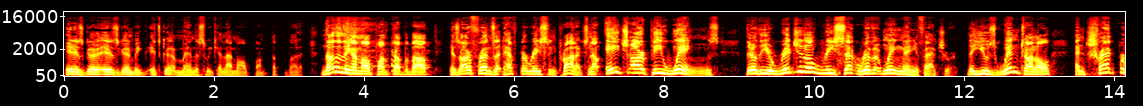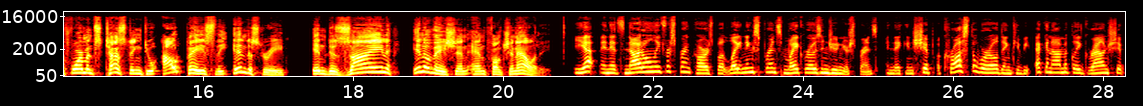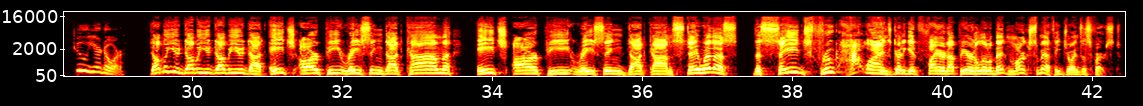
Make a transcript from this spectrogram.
It is good. It is going to be. It's going to man. This weekend, I'm all pumped up about it. Another thing I'm all pumped up about is our friends at Hepfner Racing Products. Now, HRP Wings. They're the original reset rivet wing manufacturer. They use wind tunnel and track performance testing to outpace the industry in design, innovation, and functionality. Yep, and it's not only for sprint cars, but lightning sprints, micros, and junior sprints, and they can ship across the world and can be economically ground shipped to your door. www.hrpracing.com. hrpracing.com. Stay with us. The Sage Fruit Hotline is going to get fired up here in a little bit. And Mark Smith, he joins us first.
